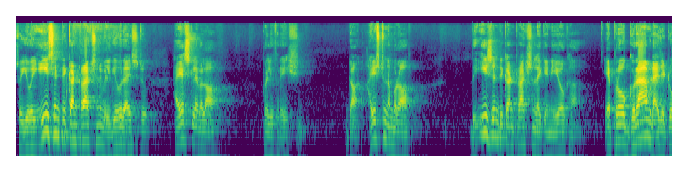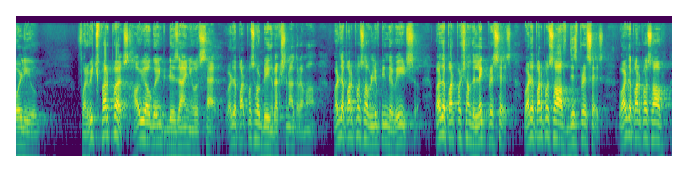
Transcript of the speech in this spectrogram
So, your eccentric contraction will give rise to highest level of proliferation, dot, highest number of the eccentric contraction like in yoga, a programmed as I told you, for which purpose, how you are going to design your cell, what is the purpose of doing Rakshana Krama, what is the purpose of lifting the weights, what is the purpose of the leg presses, what is the purpose of this presses, what is the purpose of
